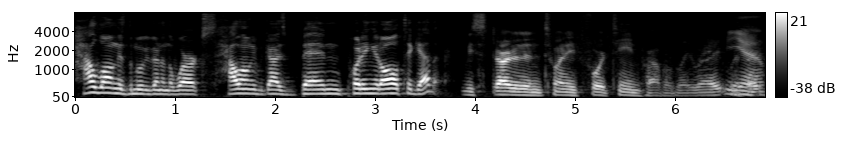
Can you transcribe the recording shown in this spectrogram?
how long has the movie been in the works? How long have you guys been putting it all together? We started in 2014, probably, right? With yeah.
